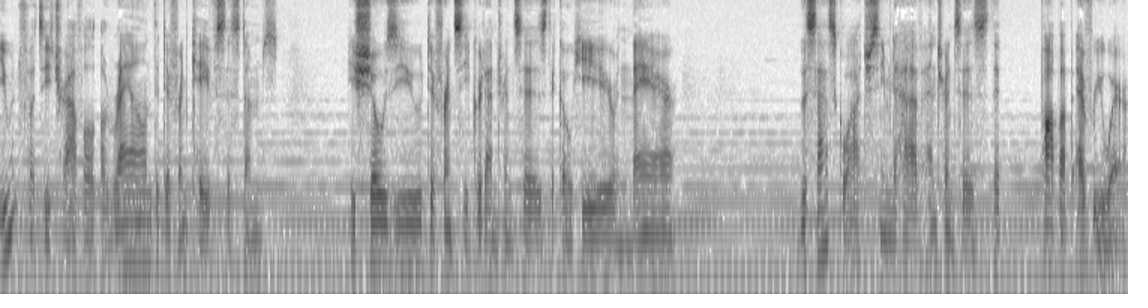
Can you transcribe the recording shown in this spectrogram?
You and Footsie travel around the different cave systems. He shows you different secret entrances that go here and there. The Sasquatch seem to have entrances that pop up everywhere.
